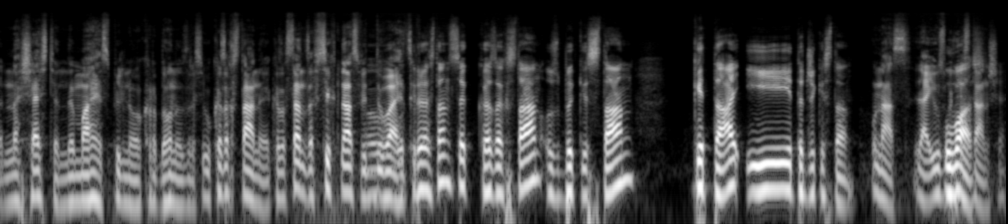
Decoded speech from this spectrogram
е, на щастя, немає спільного кордону з Росією. У Казахстану. Казахстан за всіх нас відбувається. Киргизстан це Казахстан, Узбекистан, Китай і Таджикистан. У нас, да, і У вас. Узбекистан ще.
